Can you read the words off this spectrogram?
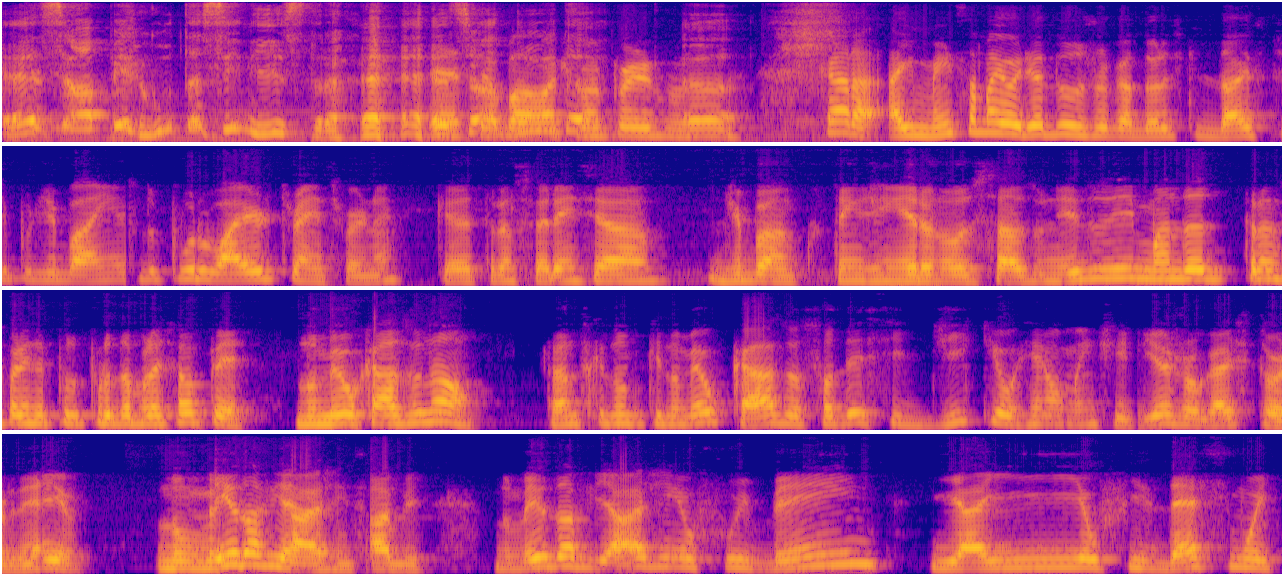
essa, é uma... pergunta sinistra. Essa, essa é uma, uma ótima pergunta. Ah. Cara, a imensa maioria dos jogadores que dá esse tipo de barrinho é tudo por wire transfer, né? Que é transferência de banco. Tem dinheiro nos Estados Unidos e manda transferência pro, pro WSOP. No meu caso, não. Tanto que no, que no meu caso, eu só decidi que eu realmente iria jogar esse torneio no meio da viagem, sabe? No meio da viagem eu fui bem, e aí eu fiz 18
